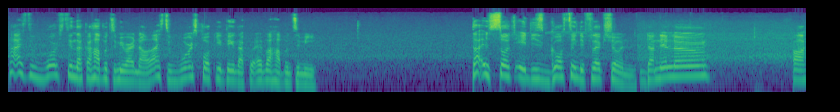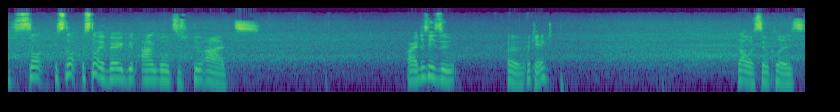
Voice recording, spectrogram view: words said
That is the worst thing that could happen to me right now. That's the worst fucking thing that could ever happen to me. That is such a disgusting deflection. Danilo Oh, it's not, it's not, it's not a very good angle to shoot at. Alright, just needs to... Oh, okay. That was so close.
